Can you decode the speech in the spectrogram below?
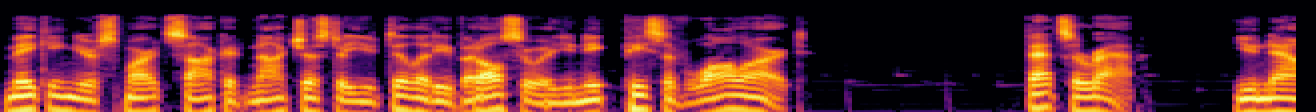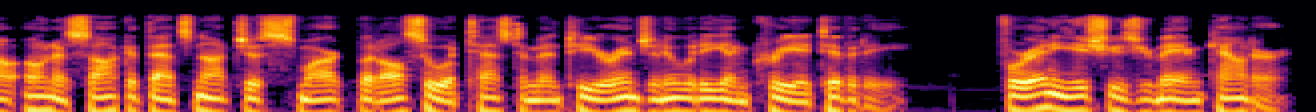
making your smart socket not just a utility but also a unique piece of wall art. That's a wrap. You now own a socket that's not just smart but also a testament to your ingenuity and creativity. For any issues you may encounter,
